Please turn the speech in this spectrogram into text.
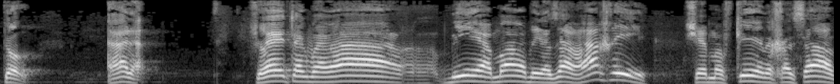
טוב, הלאה. שואלת הגמרא, מי אמר רבי אלעזר אחי, שמפקיר נכסיו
